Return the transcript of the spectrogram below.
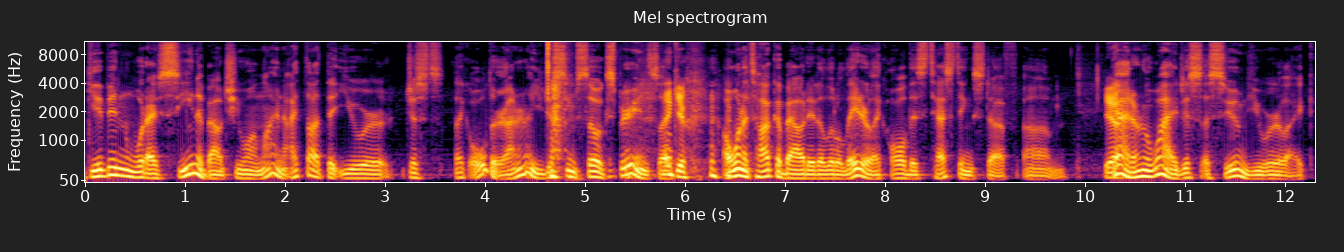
given what I've seen about you online, I thought that you were just like older. I don't know. You just seem so experienced. Like, Thank you. I want to talk about it a little later, like all this testing stuff. Um, yeah. Yeah. I don't know why. I just assumed you were like,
